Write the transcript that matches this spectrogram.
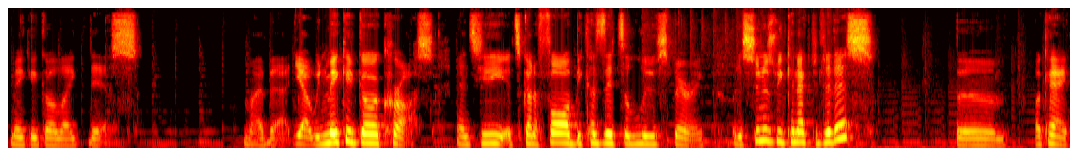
make it go like this. My bad. Yeah, we'd make it go across. And see, it's gonna fall because it's a loose bearing. But as soon as we connect it to this, boom. Okay,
